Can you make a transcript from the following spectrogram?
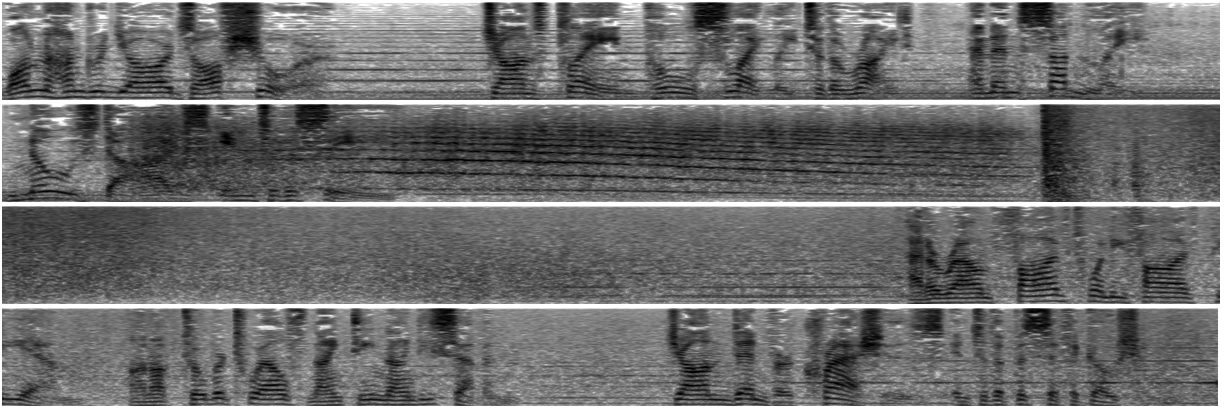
100 yards offshore, John's plane pulls slightly to the right and then suddenly nosedives into the sea. At around 5:25 p.m. on October 12, 1997, John Denver crashes into the Pacific Ocean.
